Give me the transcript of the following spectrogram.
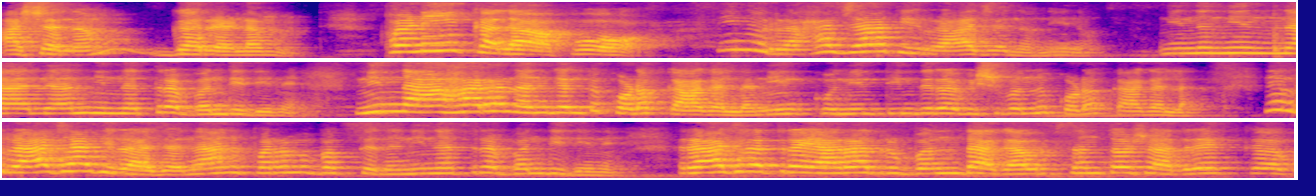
ಅಶನಂ ಗರಳಂ. ಫಣಿ ಕಲಾಪೋ ನೀನು ರಾಜಾದಿ ರಾಜನು ನೀನು. ನಿನ್ನ ನಿನ್ನ, ನಾನು ನಿನ್ನ ಹತ್ರ ಬಂದಿದ್ದೀನಿ. ನಿನ್ನ ಆಹಾರ ನನಗಂತೂ ಕೊಡೋಕ್ಕಾಗಲ್ಲ. ನೀನು ನೀನ್ ತಿಂದಿರೋ ವಿಷವನ್ನು ಕೊಡೋಕ್ಕಾಗಲ್ಲ. ರಾಜಾದಿ ರಾಜಾದಿರಾಜ ನಾನು ಪರಮ ಭಕ್ತನ, ನಿನ್ನ ಹತ್ರ ಬಂದಿದ್ದೀನಿ. ರಾಜರ ಹತ್ರ ಯಾರಾದರೂ ಬಂದಾಗ ಅವ್ರಿಗೆ ಸಂತೋಷ ಆದರೆ ಕ-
